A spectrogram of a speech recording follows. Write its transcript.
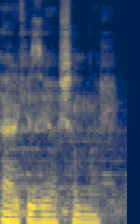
Herkese iyi akşamlar.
